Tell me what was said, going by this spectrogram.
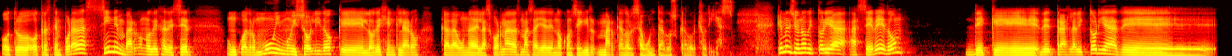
otras temporadas, sin embargo no deja de ser un cuadro muy muy sólido que lo dejen claro cada una de las jornadas, más allá de no conseguir marcadores abultados cada ocho días. ¿Qué mencionó Victoria Acevedo? De que tras la victoria de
